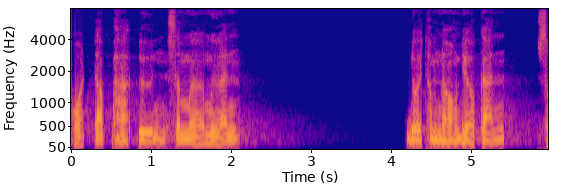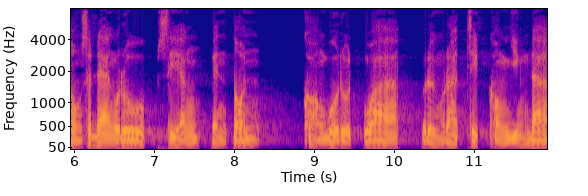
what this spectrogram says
ผดทัพพะอื่นเสมอเหมือน โดยทำนองเดียวกัน ทรงแสดงรูปเสียงเป็นต้น ของบุรุษว่ารึงรัดจิตของหญิงได้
